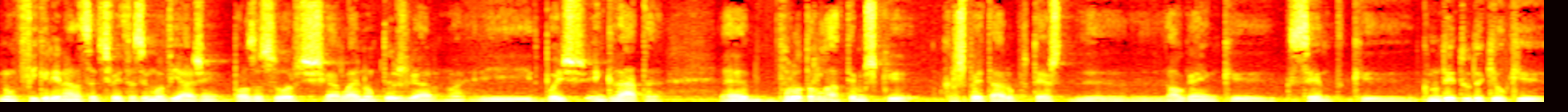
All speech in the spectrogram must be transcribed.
não ficaria nada satisfeito de fazer uma viagem para os Açores, chegar lá e não poder jogar. Não é? E depois, em que data? Eh, por outro lado, temos que respeitar o protesto de, de alguém que, que sente que, que, não tem tudo aquilo que,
